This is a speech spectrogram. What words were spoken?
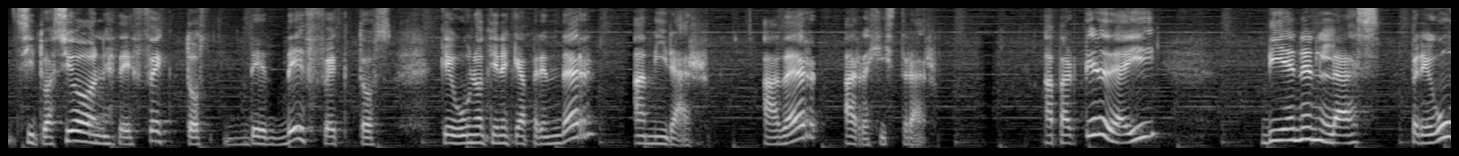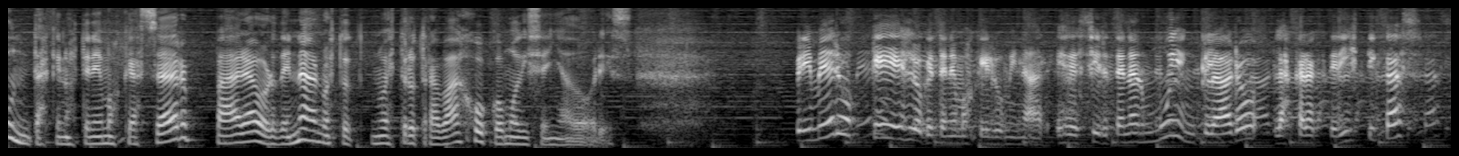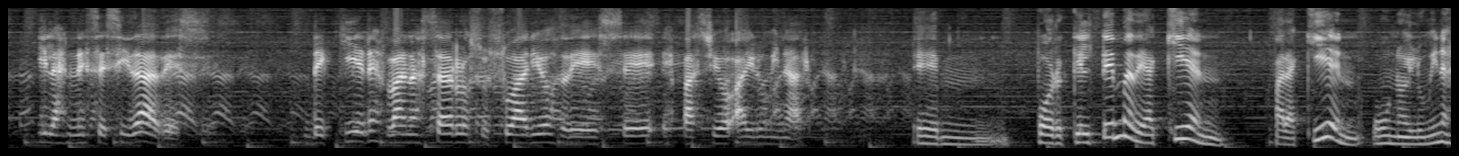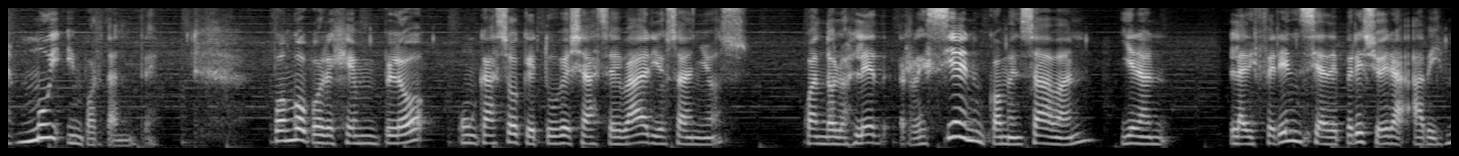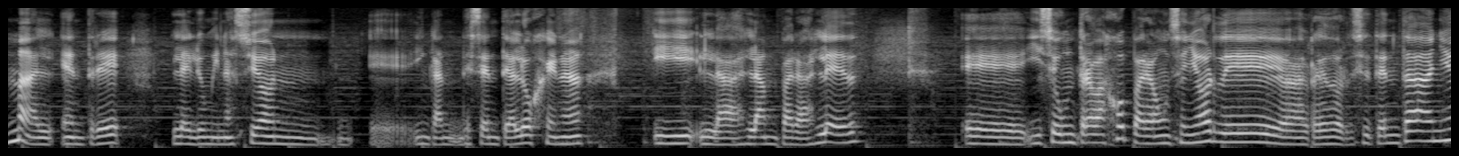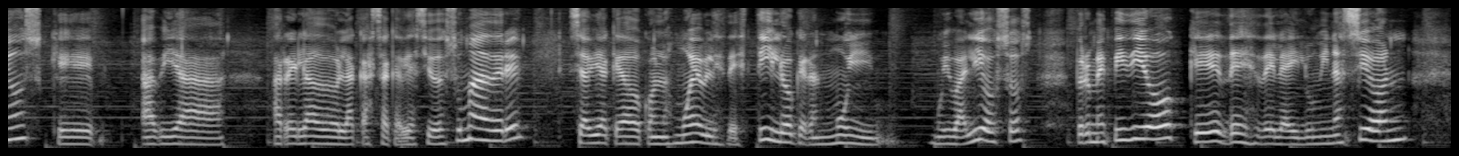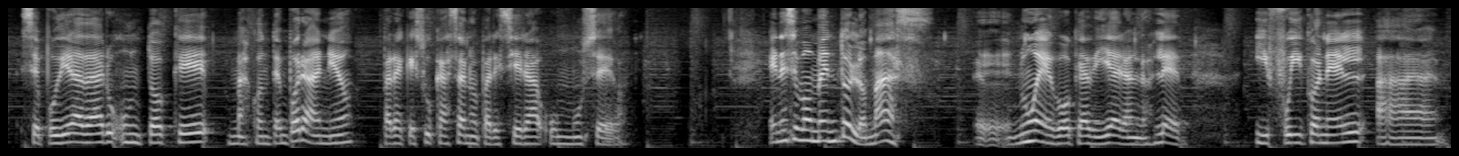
situaciones, de efectos, de defectos que uno tiene que aprender a mirar, a ver a registrar. A partir de ahí vienen las preguntas que nos tenemos que hacer para ordenar nuestro, nuestro trabajo como diseñadores. Primero, ¿qué es lo que tenemos que iluminar? Es decir, tener muy en claro las características y las necesidades de quienes van a ser los usuarios de ese espacio a iluminar. Em, porque el tema de a quién, para quién uno ilumina es muy importante. Pongo, por ejemplo, un caso que tuve ya hace varios años, cuando los LED recién comenzaban y eran la diferencia de precio era abismal entre la iluminación eh, incandescente halógena y las lámparas LED eh, hice un trabajo para un señor de alrededor de 70 años que había arreglado la casa que había sido de su madre, se había quedado con los muebles de estilo que eran muy, muy valiosos, pero me pidió que desde la iluminación se pudiera dar un toque más contemporáneo para que su casa no pareciera un museo. En ese momento lo más eh, nuevo que había eran los LED. Y fui con él al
